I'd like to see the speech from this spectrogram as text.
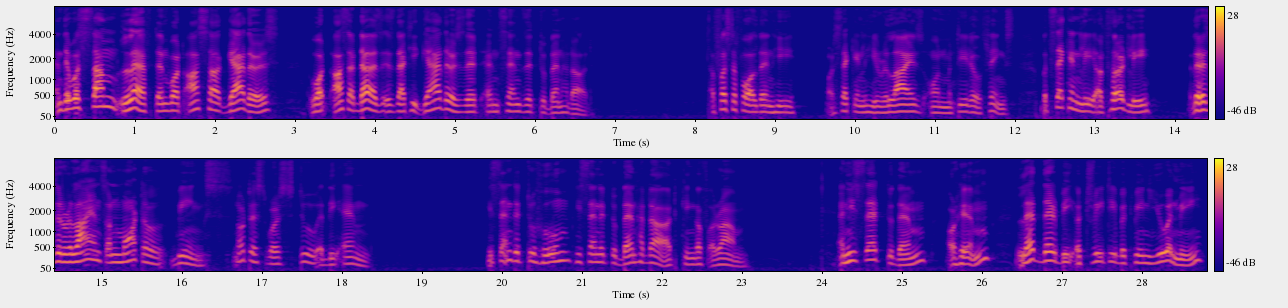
And there was some left, and what Asa gathers what Asa does is that he gathers it and sends it to Ben Hadad. Uh, first of all, then he, or secondly, he relies on material things. But secondly, or thirdly, there is a reliance on mortal beings. Notice verse 2 at the end. He sent it to whom? He sent it to Ben Hadad, king of Aram. And he said to them, or him, Let there be a treaty between you and me,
